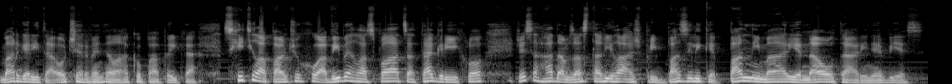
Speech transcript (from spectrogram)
Margarita očervenela ako paprika, schytila pančuchu a vybehla z paláca tak rýchlo, že sa hádam zastavila až pri bazilike Panny Márie na oltári nebies.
